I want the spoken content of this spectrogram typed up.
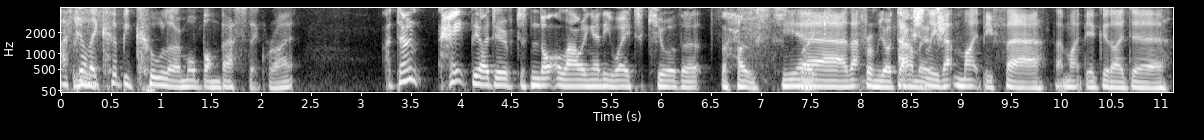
I feel they could be cooler and more bombastic, right? I don't hate the idea of just not allowing any way to cure the the host. Yeah, like, that from your damage. Actually, that might be fair. That might be a good idea.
